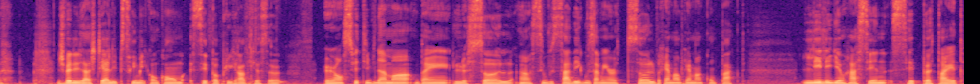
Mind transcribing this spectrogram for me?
je vais les acheter à l'épicerie, mes concombres, c'est pas plus grave que ça. Euh, ensuite, évidemment, ben, le sol. Hein, si vous savez que vous avez un sol vraiment, vraiment compact, les légumes racines, c'est peut-être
